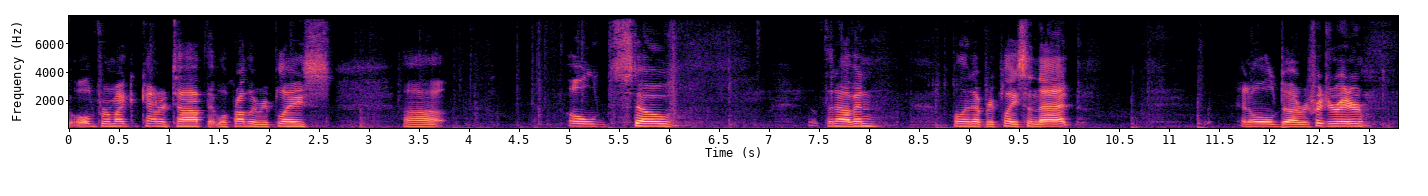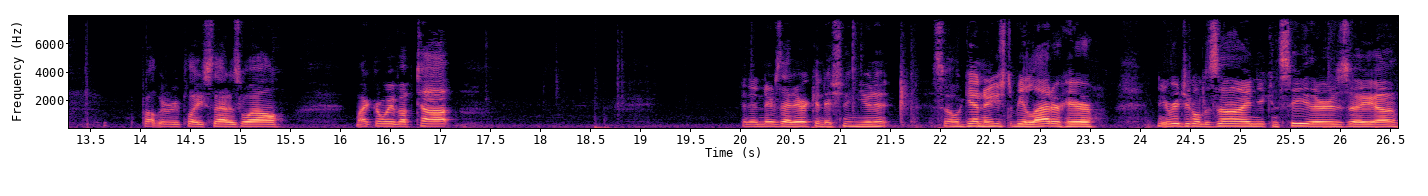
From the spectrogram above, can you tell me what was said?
old Formica countertop that we'll probably replace. Uh, old stove with an oven. We'll end up replacing that. An old uh, refrigerator, probably replace that as well. Microwave up top. And then there's that air conditioning unit. So again, there used to be a ladder here the original design, you can see there's a uh,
